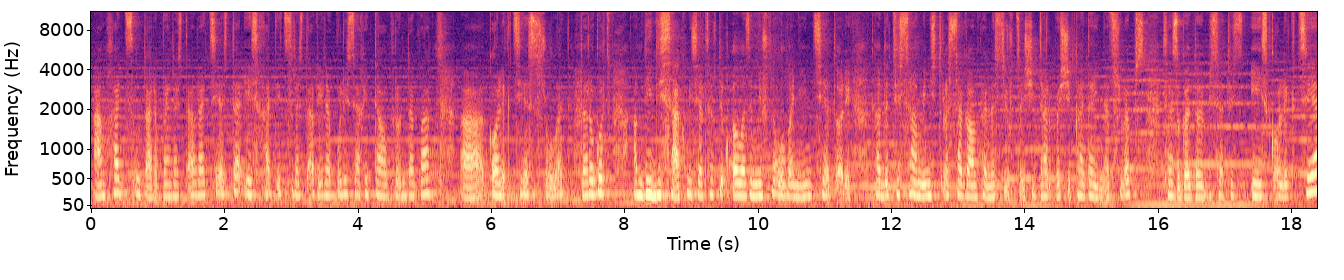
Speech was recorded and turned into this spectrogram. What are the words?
ამ ხატს უტარებენ რესტავრაციას და ეს ხატიც რესტავრირებული სახით დაუბრუნდება კოლექციას სრულად. და როგორც ამ დიდი საქმის ერთ-ერთი ყველაზე მნიშვნელოვანი ინიციატორი, თავდაცვის სამინისტროს საგამოფენო სივრცეში დარბაზში გადაინაცვლებს საზოგადოებისათვის ეს კოლექცია,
